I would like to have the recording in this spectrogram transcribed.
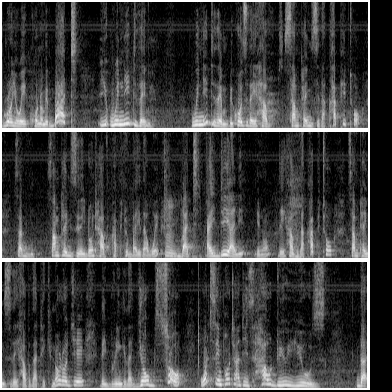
grow your economy, but you, we need them. We need them because they have sometimes the capital, some, sometimes they don't have capital by the way, mm. but ideally, you know, they have mm. the capital, Sometimes they have the technology, they bring the jobs. So what's important is how do you use the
